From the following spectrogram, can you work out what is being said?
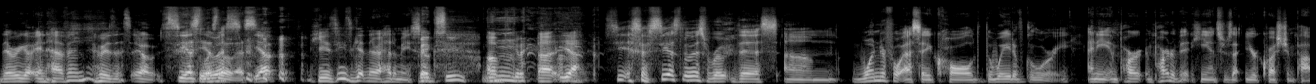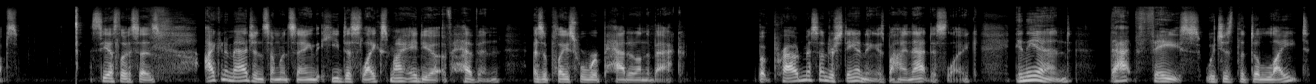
There we go. In heaven, who is this? Oh, C.S. C.S. Lewis. Lewis. Yep, he's he's getting there ahead of me. So, Big C. um, uh, yeah. C- so C.S. Lewis wrote this um, wonderful essay called "The Weight of Glory," and he in part in part of it he answers that your question, pops. C.S. Lewis says, "I can imagine someone saying that he dislikes my idea of heaven as a place where we're patted on the back, but proud misunderstanding is behind that dislike. In the end." That face, which is the delight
